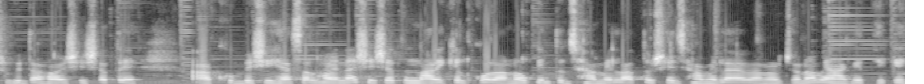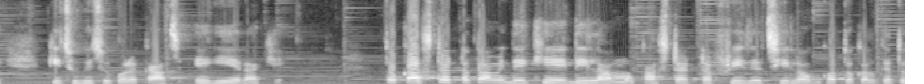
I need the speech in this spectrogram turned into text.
সুবিধা হয়, সে সাথে খুব বেশি হ্যাসাল হয় না, সে সাথে নারিকেল কোরানো কিন্তু ঝামেলা। তো সেই ঝামেলা এড়ানোর জন্য আমি আগে থেকে কিছু কিছু করে কাজ এগিয়ে রাখি। তো কাস্টারটা তো আমি দেখিয়ে দিলাম। কাস্টারটা ফ্রিজে ছিল, গতকালকে তো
